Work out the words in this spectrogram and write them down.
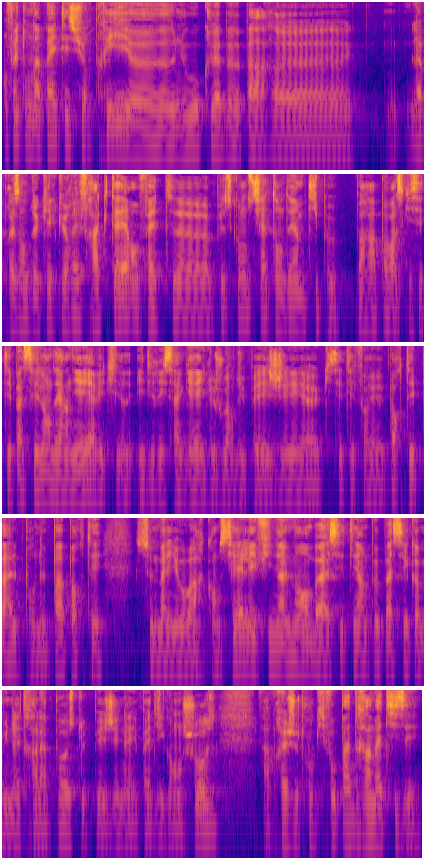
En fait, on n'a pas été surpris, euh, nous au club, par euh, la présence de quelques réfractaires en fait, euh, puisqu'on s'y attendait un petit peu par rapport à ce qui s'était passé l'an dernier avec Idrissa Gueye, le joueur du PSG, euh, qui s'était fait porter pâle pour ne pas porter ce maillot arc-en-ciel. Et finalement, bah, c'était un peu passé comme une lettre à la poste. Le PSG n'avait pas dit grand-chose. Après, je trouve qu'il faut pas dramatiser.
